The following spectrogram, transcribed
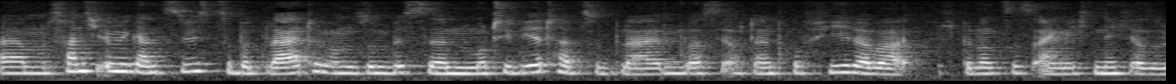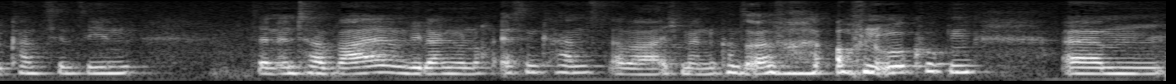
Ähm, das fand ich irgendwie ganz süß zur Begleitung, um so ein bisschen motivierter zu bleiben. Du hast ja auch dein Profil, aber ich benutze es eigentlich nicht. Also du kannst hier sehen, dein Intervall und wie lange du noch essen kannst. Aber ich meine, du kannst auch einfach auf eine Uhr gucken. Ähm,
